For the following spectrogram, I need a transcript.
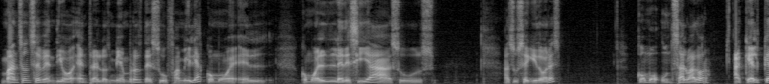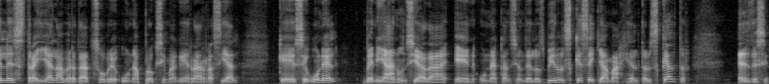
Manson se vendió entre los miembros de su familia como el como él le decía a sus a sus seguidores, como un salvador, aquel que les traía la verdad sobre una próxima guerra racial que según él venía anunciada en una canción de los Beatles que se llama Helter Skelter. Es decir,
